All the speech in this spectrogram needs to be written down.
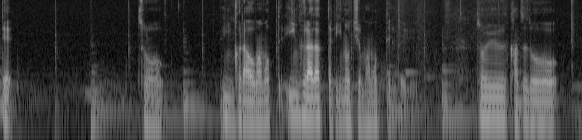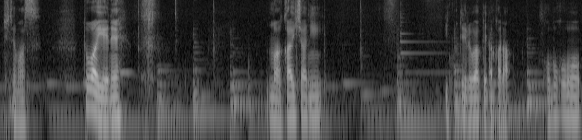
でそうインフラを守ってるインフラだったり命を守ってるというそういう活動をしてます。とはいえねまあ会社に行ってるわけだからほぼほぼ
